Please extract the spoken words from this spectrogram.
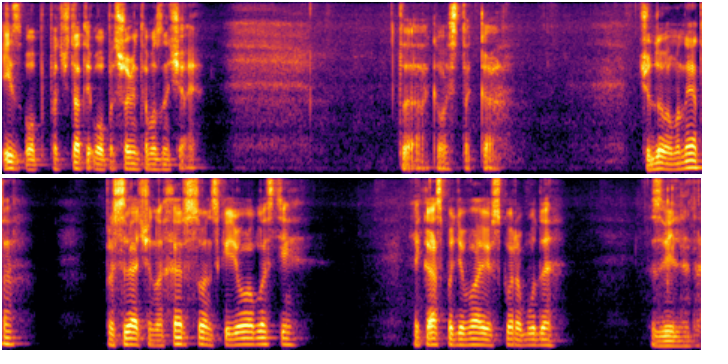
І з оп, почитати опис, що він там означає. Так, ось така. Чудова монета. Присвячена Херсонській області, яка, сподіваюся, скоро буде звільнена.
